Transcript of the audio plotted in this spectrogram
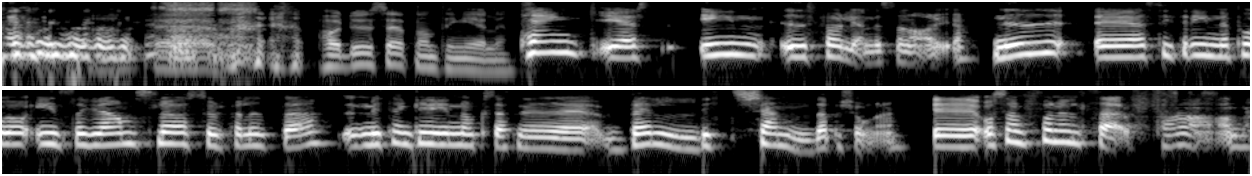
Eh, har du sett någonting Elin? Tänk er in i följande scenario. Ni eh, sitter inne på Instagram, slösurfar lite. Ni tänker in också att ni är väldigt kända personer. Eh, och sen får ni lite så här, fan,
